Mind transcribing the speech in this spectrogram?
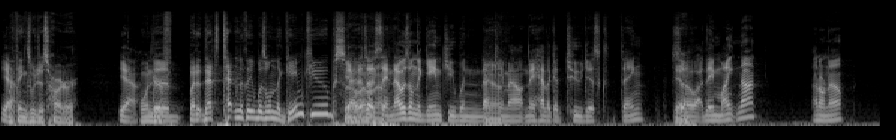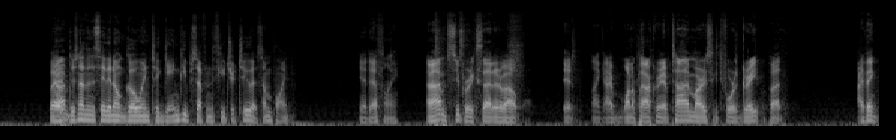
Yeah, where things were just harder. yeah. I wonder, The- if, but that's technically was on the GameCube. So yeah, I that's what I was know. saying. That was on the GameCube when that Yeah. came out, and they had like a two disc thing. Yeah. So uh, they might not. I don't know. But I'm- there's nothing to say they don't go into GameCube stuff in the future too at some point. Yeah, definitely. I'm super excited about it. Like, I want to play Ocarina of Time. Mario 64 is great, but I think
